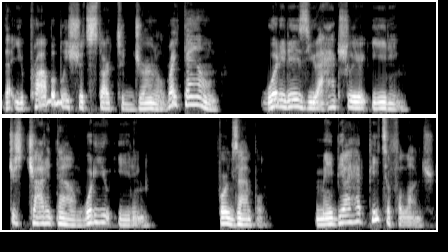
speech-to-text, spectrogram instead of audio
that you probably should start to journal. Write down what it is you actually are eating. Just jot it down. What are you eating? For example, maybe I had pizza for lunch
